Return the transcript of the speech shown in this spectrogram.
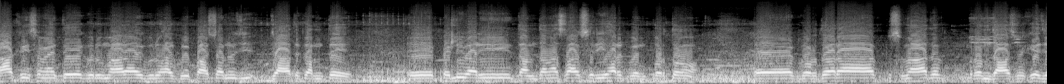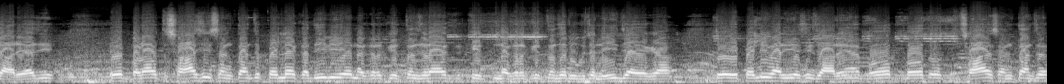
ਆਖਰੀ ਸਮੇਂ ਤੇ ਗੁਰੂ ਮਹਾਰਾਜ, ਗੁਰੂ ਹਰਗੋਬਿੰਦ ਪਾਤਸ਼ਾਹ ਨੂੰ ਜੀ ਯਾਦ ਕਰਨ ਤੇ, ਇਹ ਪਹਿਲੀ ਵਾਰੀ ਦਮਦਮਾ ਸਾਹਿਬ ਸ੍ਰੀ ਹਰਗੋਬਿੰਦਪੁਰ ਤੋਂ ਗੁਰਦੁਆਰਾ ਸਮਾਧ ਰਮਦਾਸ ਵਿਖੇ ਜਾ ਰਿਹਾ ਜੀ। ਇਹ ਬੜਾ ਉਤਸ਼ਾਹ ਸੀ ਸੰਗਤਾਂ 'ਚ। ਪਹਿਲੇ ਕਦੀ ਵੀ ਇਹ ਨਗਰ ਕੀਰਤਨ ਜਿਹੜਾ ਹੈ ਨਗਰ ਕੀਰਤਨ ਦੇ ਰੂਪ 'ਚ ਨਹੀਂ ਜਾਏਗਾ ਤੇ ਇਹ ਪਹਿਲੀ ਵਾਰੀ ਅਸੀਂ ਜਾ ਰਹੇ ਹਾਂ। ਬਹੁਤ ਬਹੁਤ ਉਤਸ਼ਾਹ ਹੈ ਸੰਗਤਾਂ 'ਚ।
